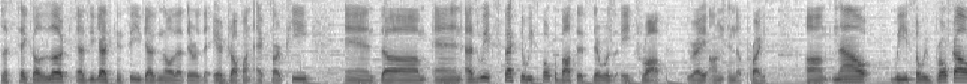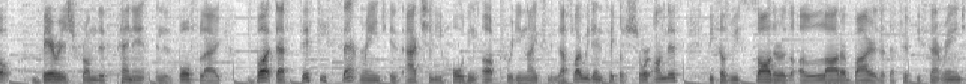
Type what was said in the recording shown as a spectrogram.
let's take a look. As you guys can see, you guys know that there was an airdrop on XRP. And um, and as we expected, we spoke about this, there was a drop, right, on in the price. Um, now, we so we broke out bearish from this pennant and this bull flag but that 50 cent range is actually holding up pretty nicely. That's why we didn't take a short on this because we saw there was a lot of buyers at that 50 cent range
